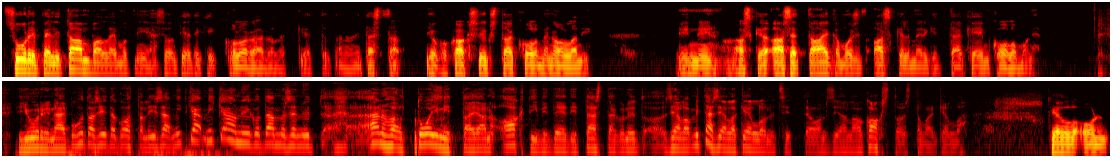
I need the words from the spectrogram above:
suuri peli Tampalle, mutta niinhän se on tietenkin Coloradollekin, että tota, no, niin tästä joko 2-1 tai 3-0, niin, niin, niin askel, asettaa aikamoiset askelmerkit tämä Game 3. Juuri näin. Puhutaan siitä kohta lisää. Mikä, mikä on niinku tämmöisen nyt NHL-toimittajan aktiviteetit tästä, kun nyt siellä on, mitä siellä kello nyt sitten on? Siellä on 12 vai kello? Kello on,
